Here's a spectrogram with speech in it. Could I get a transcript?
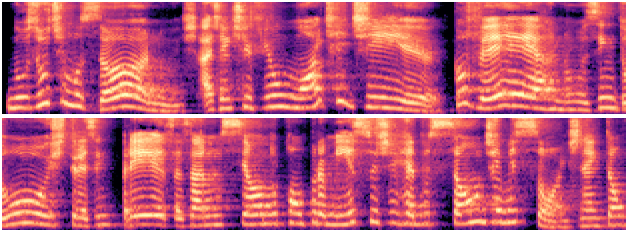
Nos últimos anos, a gente viu um monte de governos, indústrias, empresas anunciando compromissos de redução de emissões. Né? Então,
